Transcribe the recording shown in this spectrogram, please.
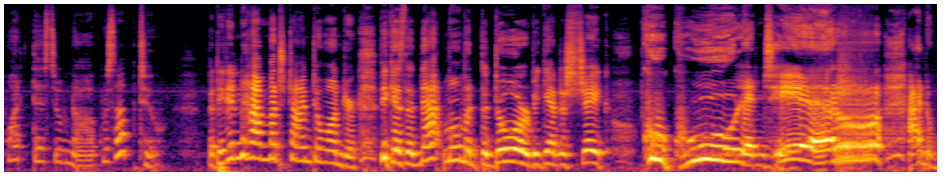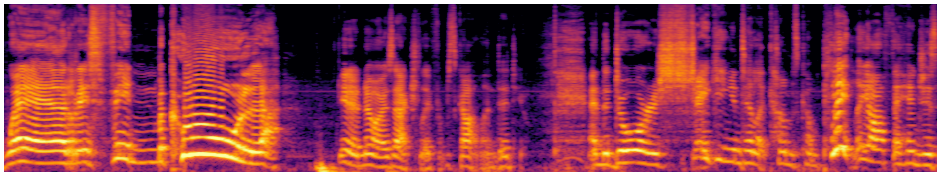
what this Oonagh was up to. But he didn't have much time to wonder, because at that moment the door began to shake. Cucullin's here, and where is Finn McCool? You didn't know I was actually from Scotland, did you? And the door is shaking until it comes completely off the hinges,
